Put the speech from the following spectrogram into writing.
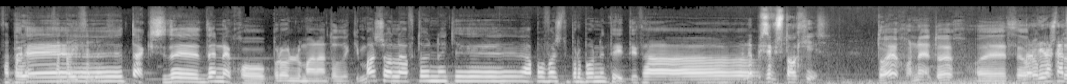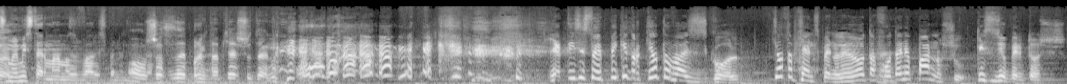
Θα το, Ε, θα το ήθελες. εντάξει, δεν, δεν έχω πρόβλημα να το δοκιμάσω, αλλά αυτό είναι και απόφαση του προπονητή. Τι θα. Να πιστεύει το έχει. Το έχω, ναι, το έχω. Ε, θεωρώ Δηλαδή να πως το κάτσουμε έχω. εμείς τέρμα να μας βάλεις πέναλτι. Όσο δεν πρόκειται να πιάσει ούτε ένα. Γιατί είσαι στο επίκεντρο και όταν βάζεις γκολ και όταν πιάνεις πέναλτι. Ενώ τα φώτα είναι πάνω σου και στις δύο περιπτώσεις.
